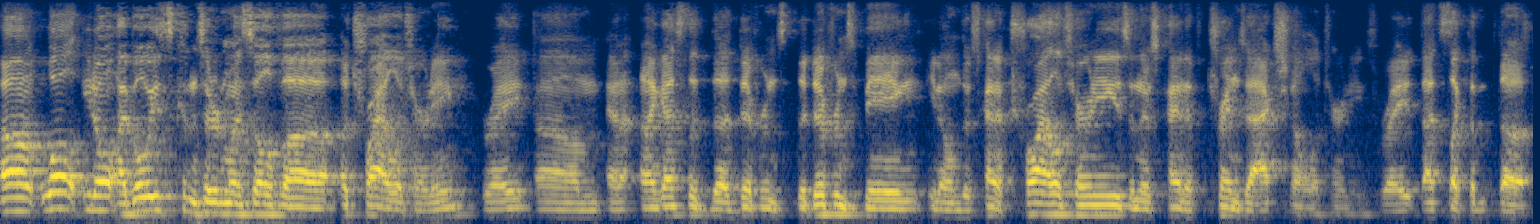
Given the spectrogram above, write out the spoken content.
Uh, well, you know, I've always considered myself a, a trial attorney, right? Um, and I guess the, the difference the difference being, you know, there's kind of trial attorneys and there's kind of transactional attorneys, right? That's like the the,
